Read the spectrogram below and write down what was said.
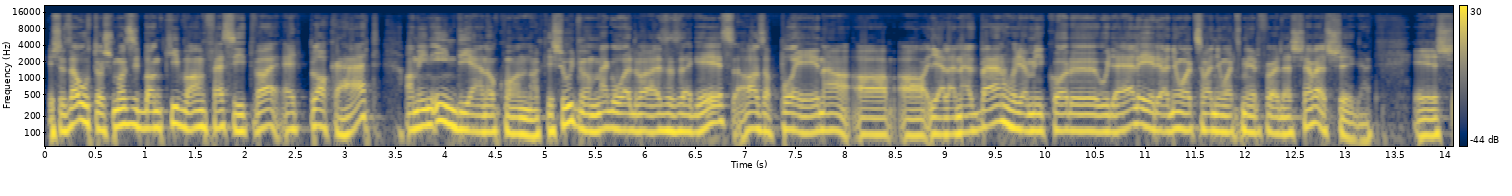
és az autós moziban ki van feszítve egy plakát, filmet, amin indiánok vannak, és úgy van megoldva ez az egész, az a poéna a, a jelenetben, hogy amikor ő ugye eléri a 88 mérföldes sebességet, és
